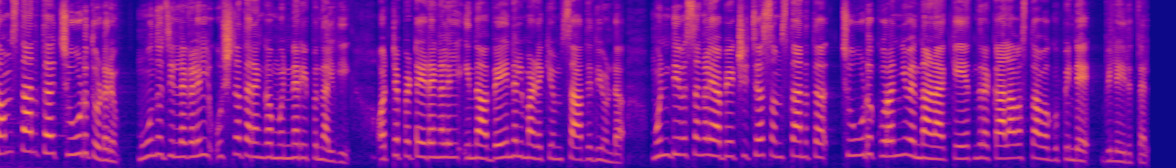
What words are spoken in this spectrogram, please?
സംസ്ഥാനത്ത് ചൂട് തുടരും. മൂന്ന് ജില്ലകളിൽ ഉഷ്ണതരംഗം മുന്നറിയിപ്പ് നൽകി. ഒറ്റപ്പെട്ട ഇടങ്ങളിൽ ഇന്ന് വേനൽ മഴയ്ക്കും സാധ്യതയുണ്ട്. മുൻ ദിവസങ്ങളെ അപേക്ഷിച്ച് സംസ്ഥാനത്ത് ചൂട് കുറഞ്ഞുവെന്നാണ് കേന്ദ്ര കാലാവസ്ഥാ വകുപ്പിന്റെ വിലയിരുത്തൽ.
